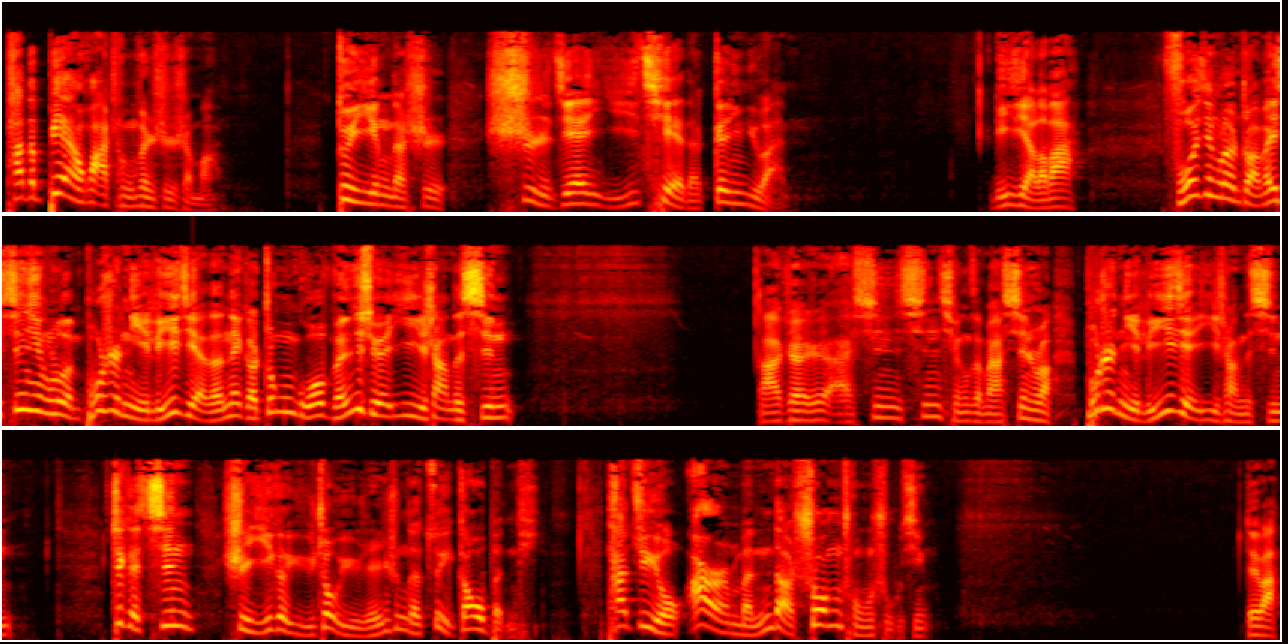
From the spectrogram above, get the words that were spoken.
它的变化成分是什么？对应的是世间一切的根源。理解了吧？佛性论转为心性论，不是你理解的那个中国文学意义上的心啊，这这哎心心情怎么样？心是吧？不是你理解意义上的心，这个心是一个宇宙与人生的最高本体，它具有二门的双重属性，对吧？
